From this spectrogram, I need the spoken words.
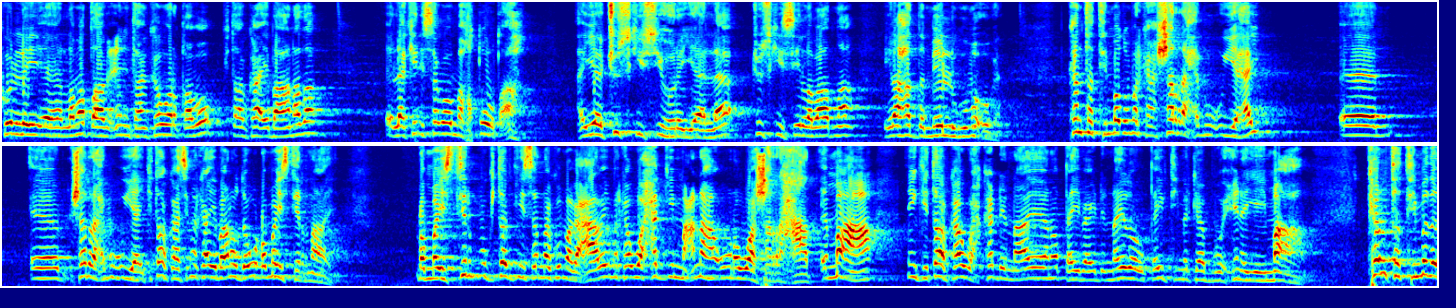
Kolley lama daabicin intaan ka warqabo kitaabka ibaanada laakiin isagoo makhtuud ah ayaa juskiisii hore yaallaa. Juskiisii labaadna ilaa hadda meel laguma oga kan tatimadu markaa sharax buu u yahay sharax buu u yahay. Kitaabkaasi markaa ibaanadu de u dhammaystirnaaye dhammaystir buu kitaabkiisana ku magacaabay. Markaa waa xaggii macnaha uuna waa sharaxaad e ma aha in kitaabkaa wax ka dhinaayeenoo qayb ay dhinaydoo qaybtii markaa buuxinayey ma aha. Kan tatimada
